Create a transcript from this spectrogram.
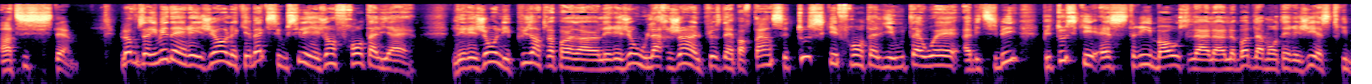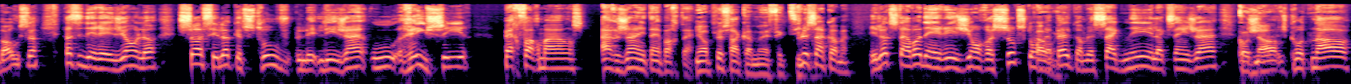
anti-système. Là, vous arrivez dans les régions, le Québec, c'est aussi les régions frontalières. Les régions les plus entrepreneurs, les régions où l'argent a le plus d'importance, c'est tout ce qui est frontalier, Outaouais, Abitibi, puis tout ce qui est Estrie, Beauce, la- la- le bas de la Montérégie, Estrie, Beauce, là. Ça, c'est des régions, là. Ça, c'est là que tu trouves les, les gens où réussir, performance, argent est important Ils ont plus en commun, effectivement. plus en commun. Et là, tu t'en vas dans les régions ressources, comme Ah oui. appelle, comme le Saguenay, Lac-Saint-Jean, Côte-Nord. Côte-Nord,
